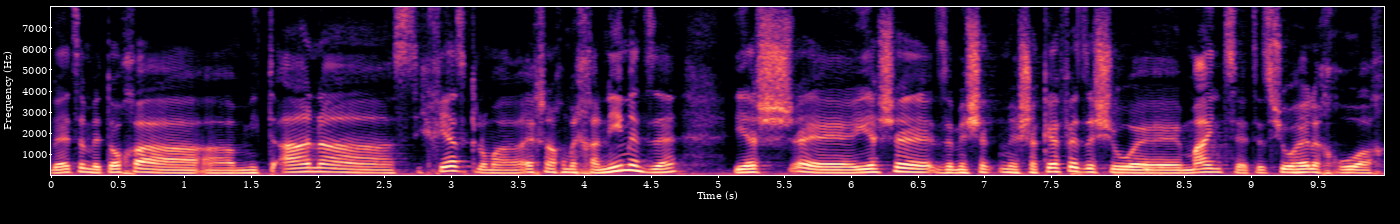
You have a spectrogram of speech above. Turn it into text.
בעצם בתוך המטען השיחי הזה, כלומר, איך שאנחנו מכנים את זה, יש, אה, יש, אה, זה משקף איזשהו mindset, אה, איזשהו הלך רוח,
